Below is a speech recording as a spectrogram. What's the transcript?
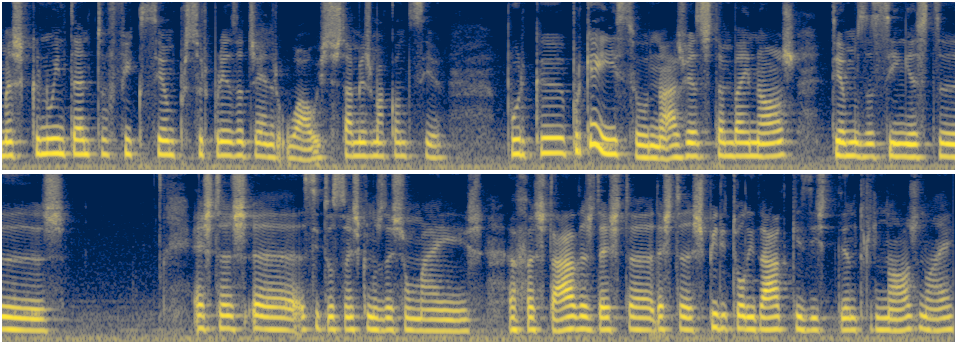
mas que, no entanto, fico sempre surpresa de género, uau, isto está mesmo a acontecer. Porque, porque é isso, às vezes também nós temos assim estes estas uh, situações que nos deixam mais afastadas desta, desta espiritualidade que existe dentro de nós, não é?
